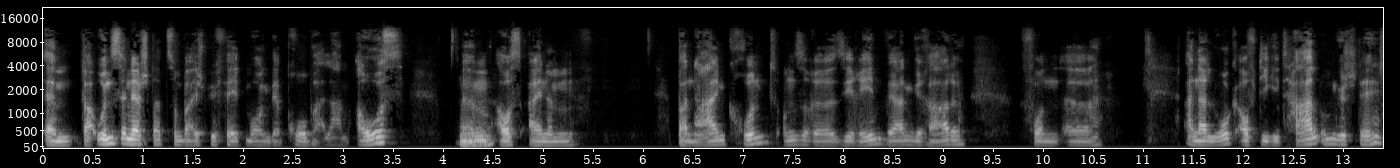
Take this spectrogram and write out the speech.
Ähm, bei uns in der Stadt zum Beispiel fällt morgen der Probealarm aus, ähm, mhm. ähm, aus einem banalen Grund. Unsere Sirenen werden gerade von äh, analog auf digital umgestellt.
